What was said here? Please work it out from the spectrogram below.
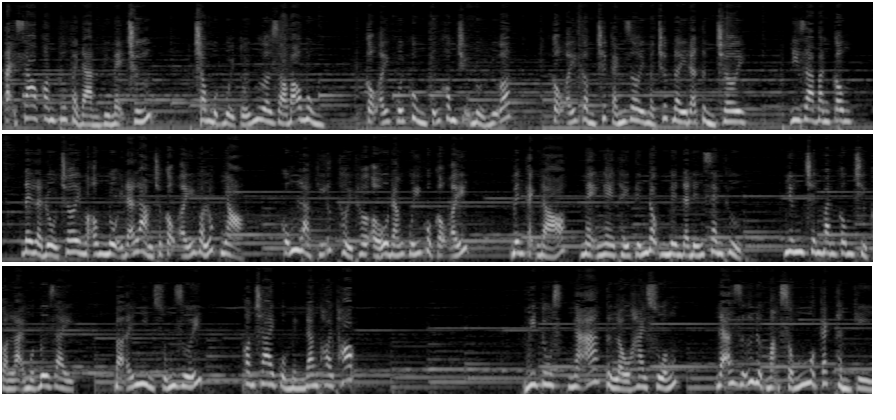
Tại sao con cứ phải đàn vì mẹ chứ? Trong một buổi tối mưa gió bão bùng, cậu ấy cuối cùng cũng không chịu nổi nữa. Cậu ấy cầm chiếc cánh rơi mà trước đây đã từng chơi, đi ra ban công. Đây là đồ chơi mà ông nội đã làm cho cậu ấy vào lúc nhỏ, cũng là ký ức thời thơ ấu đáng quý của cậu ấy. Bên cạnh đó, mẹ nghe thấy tiếng động nên đã đến xem thử. Nhưng trên ban công chỉ còn lại một đôi giày. Bà ấy nhìn xuống dưới, con trai của mình đang thoi thóp. Vitus ngã từ lầu 2 xuống, đã giữ được mạng sống một cách thần kỳ.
